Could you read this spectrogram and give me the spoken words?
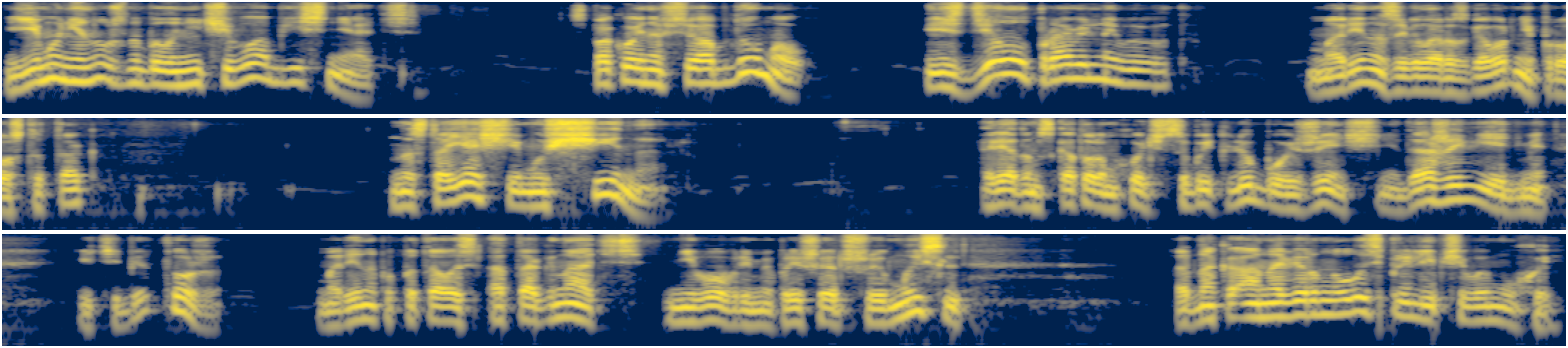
Ему не нужно было ничего объяснять. Спокойно все обдумал и сделал правильный вывод. Марина завела разговор не просто так. Настоящий мужчина, рядом с которым хочется быть любой женщине, даже ведьме, и тебе тоже. Марина попыталась отогнать не вовремя пришедшую мысль, однако она вернулась прилипчивой мухой.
